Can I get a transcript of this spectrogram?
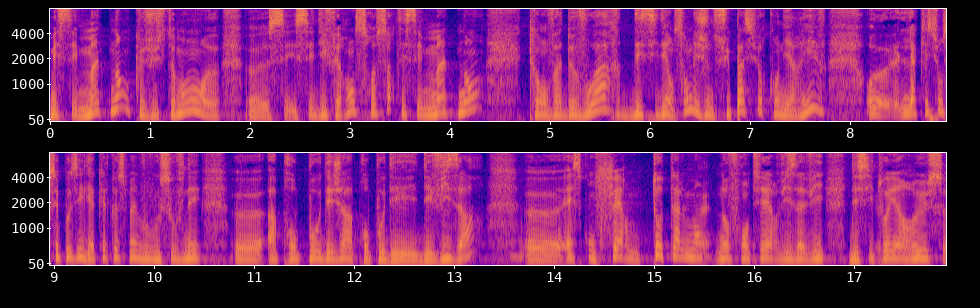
Mais c'est maintenant que justement euh, ces, ces, différences ressortent et c'est maintenant qu'on va devoir décider ensemble. Et je ne suis pas sûre qu'on y arrive. la question s'est posée il y a quelques semaines, vous vous souvenez, à propos déjà à propos des, visas. Est-ce qu'on ferme totalement nos frontières vis-à-vis des citoyens russes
